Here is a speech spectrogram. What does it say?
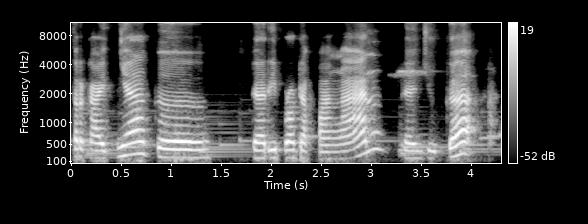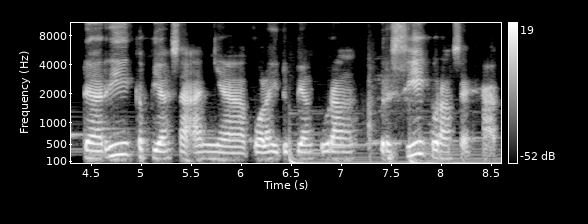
terkaitnya ke dari produk pangan dan juga dari kebiasaannya, pola hidup yang kurang bersih, kurang sehat.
